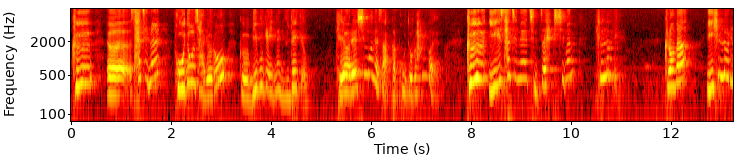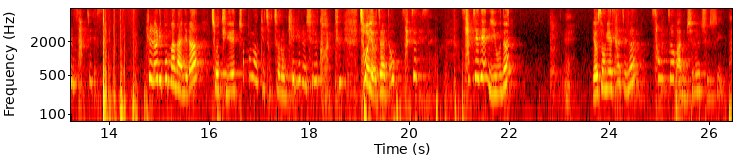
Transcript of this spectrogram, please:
그 어, 사진을 보도 자료로 그 미국에 있는 유대교 계열의 신문에서 아까 보도를 한 거예요. 그 이 사진의 진짜 핵심은 힐러리예요. 그러나 이 힐러리는 삭제됐어요. 힐러리뿐만 아니라 저 뒤에 조그맣게 저처럼 키리를 실을 것 같은 저 여자도 삭제됐어요. 삭제된 이유는 네, 여성의 사진은 성적 암시를 줄 수 있다.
